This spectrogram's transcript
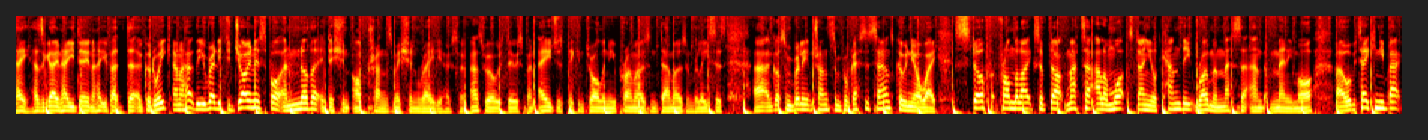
Hey, how's it going? How you doing? I hope you've had uh, a good week, and I hope that you're ready to join us for another edition of Transmission Radio. So, as we always do, we spent ages picking through all the new promos and demos and releases, uh, and got some brilliant trance and progressive sounds coming your way. Stuff from the likes of Dark Matter, Allen Watts, Daniel Kandi, Roman Messer, and many more. Uh, we'll be taking you back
